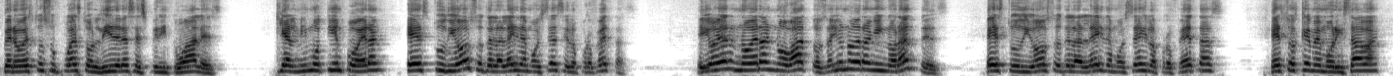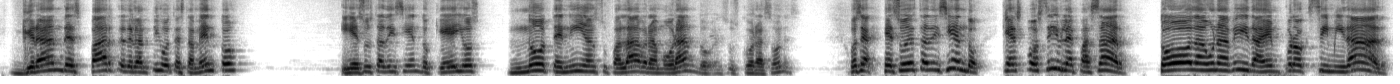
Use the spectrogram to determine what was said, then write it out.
Pero estos supuestos líderes espirituales, que al mismo tiempo eran estudiosos de la ley de Moisés y los profetas, ellos no eran novatos, ellos no eran ignorantes, estudiosos de la ley de Moisés y los profetas, estos que memorizaban grandes partes del Antiguo Testamento. Y Jesús está diciendo que ellos no tenían su palabra morando en sus corazones. O sea, Jesús está diciendo que es posible pasar toda una vida en proximidad,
